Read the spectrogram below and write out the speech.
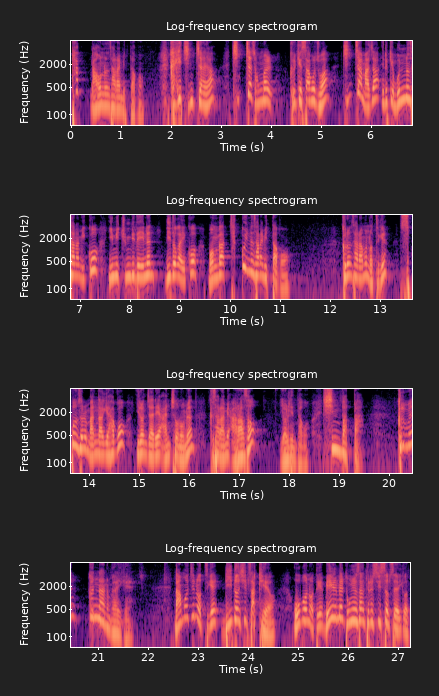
탁 나오는 사람이 있다고. 그게 진짜야? 진짜 정말 그렇게 싸고 좋아? 진짜 맞아? 이렇게 묻는 사람이 있고 이미 준비되어 있는 리더가 있고 뭔가 찾고 있는 사람이 있다고. 그런 사람은 어떻게? 스폰서를 만나게 하고 이런 자리에 앉혀놓으면 그 사람이 알아서 열린다고. 신받다. 그러면 끝나는 거야 이게. 나머지는 어떻게? 리더십 쌓기예요. 5번은 어떻게? 매일매일 동영상 들을 수 있어 없어요 이것?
